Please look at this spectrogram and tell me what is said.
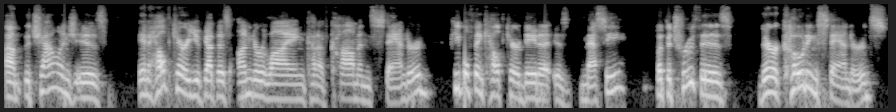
Um, the challenge is in healthcare, you've got this underlying kind of common standard. People think healthcare data is messy, but the truth is there are coding standards,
